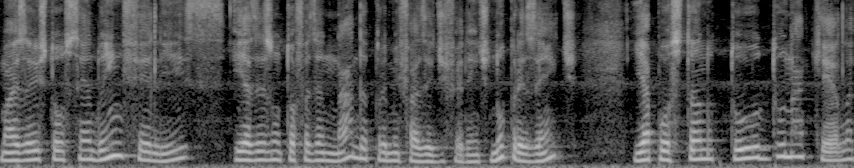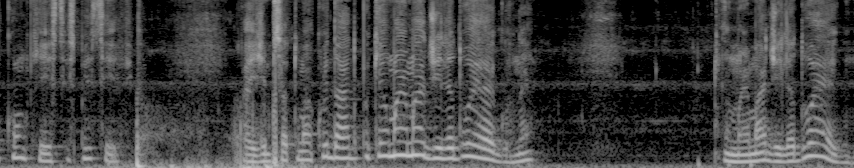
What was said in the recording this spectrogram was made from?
Mas eu estou sendo infeliz e às vezes não estou fazendo nada para me fazer diferente no presente e apostando tudo naquela conquista específica. Aí a gente precisa tomar cuidado porque é uma armadilha do ego, né? É uma armadilha do ego.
